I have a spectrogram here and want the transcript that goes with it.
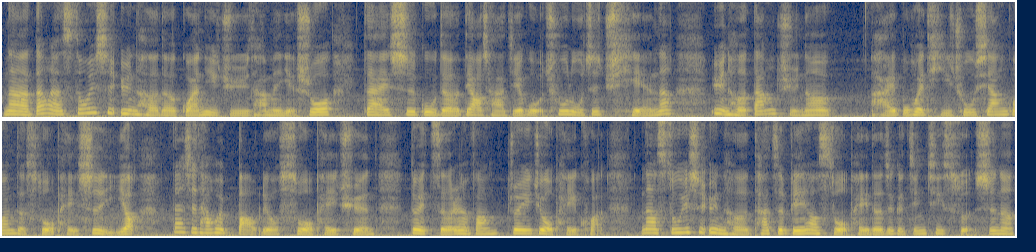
那当然，苏伊士运河的管理局他们也说，在事故的调查结果出炉之前呢，运河当局呢。还不会提出相关的索赔事宜哦，但是他会保留索赔权，对责任方追究赔款。那苏伊士运河他这边要索赔的这个经济损失呢，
